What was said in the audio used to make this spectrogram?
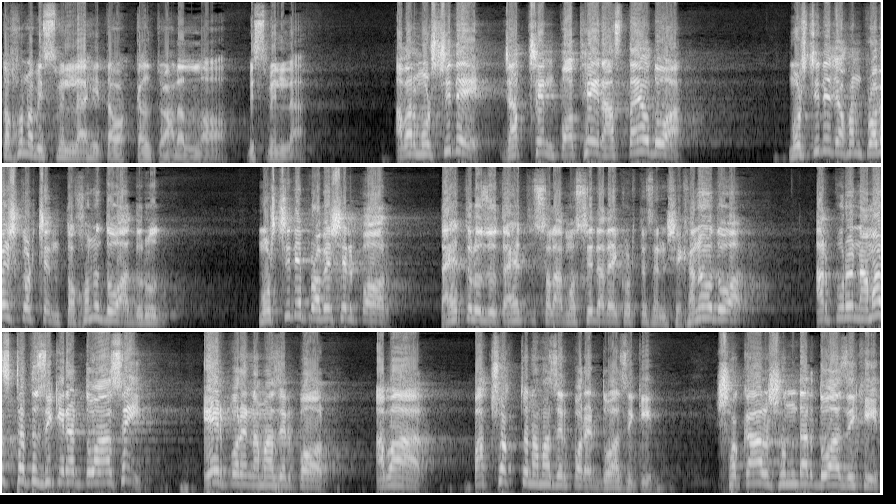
তখনও বিসমিল্লাহি তাওয়াক্কালতু আলাল্লাহ, বিসমিল্লাহ। আবার মসজিদে যাচ্ছেন, পথে, রাস্তায়ও দোয়া। মসজিদে যখন প্রবেশ করছেন, তখনও দোয়া, দুরুদ। মসজিদে প্রবেশের পর তাহেতুল উজু তাহেতুল সালাহ মসজিদ আদায় করতেছেন, সেখানেও দোয়া। আর পুরো নামাজটা তো জিকির আর দোয়া আছেই। এরপরে নামাজের পর আবার পাঁচশক্ত নামাজের পরের দোয়া জিকির, সকাল সন্ধ্যার দোয়া জিকির,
